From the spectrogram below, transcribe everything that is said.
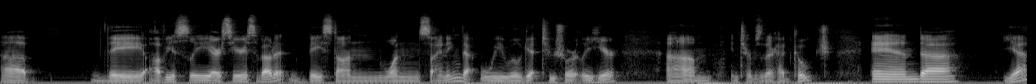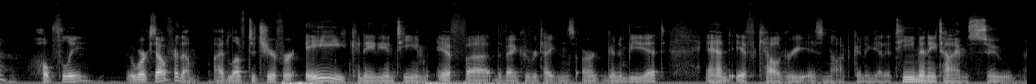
uh, they obviously are serious about it based on one signing that we will get to shortly here um, in terms of their head coach. And uh, yeah, hopefully it works out for them. I'd love to cheer for a Canadian team if uh, the Vancouver Titans aren't going to be it, and if Calgary is not going to get a team anytime soon,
